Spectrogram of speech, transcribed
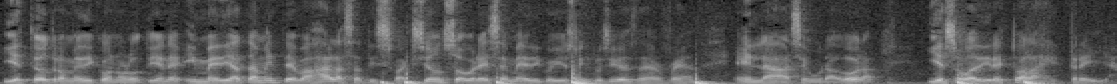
y este otro médico no lo tiene. Inmediatamente baja la satisfacción sobre ese médico y eso inclusive se refleja en la aseguradora. Y eso va directo a las estrellas.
